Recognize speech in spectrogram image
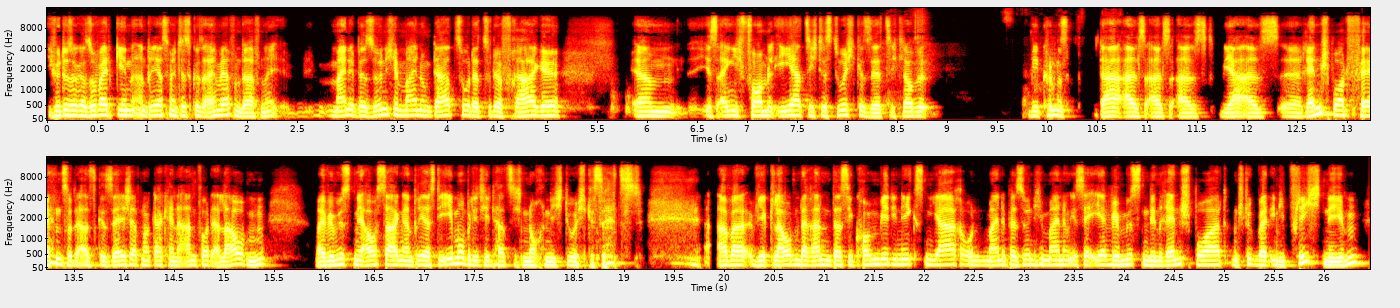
ich würde sogar so weit gehen, Andreas, wenn ich das kurz einwerfen darf. Ne? Meine persönliche Meinung dazu oder zu der Frage, ähm, ist eigentlich Formel E, hat sich das durchgesetzt? Ich glaube, wir können uns da als, als, als, ja, als äh, Rennsportfans oder als Gesellschaft noch gar keine Antwort erlauben, weil wir müssten ja auch sagen, Andreas, die E-Mobilität hat sich noch nicht durchgesetzt. Aber wir glauben daran, dass sie kommen wird die nächsten Jahre. Und meine persönliche Meinung ist ja eher, wir müssen den Rennsport ein Stück weit in die Pflicht nehmen.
